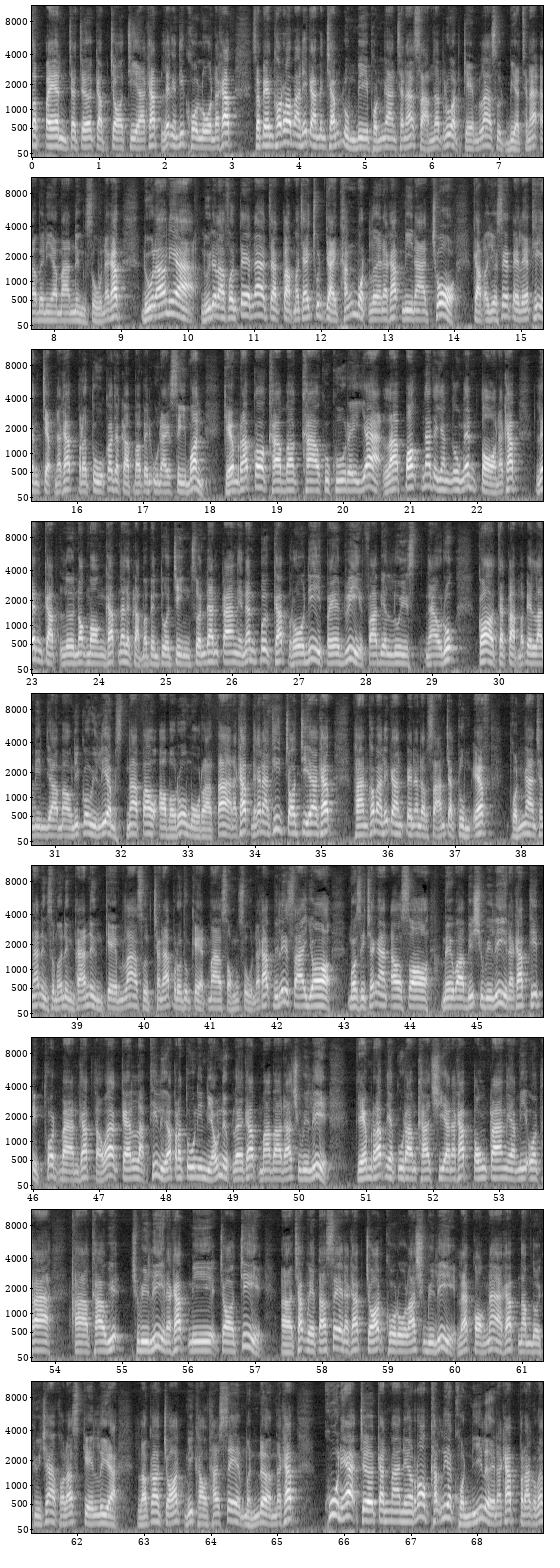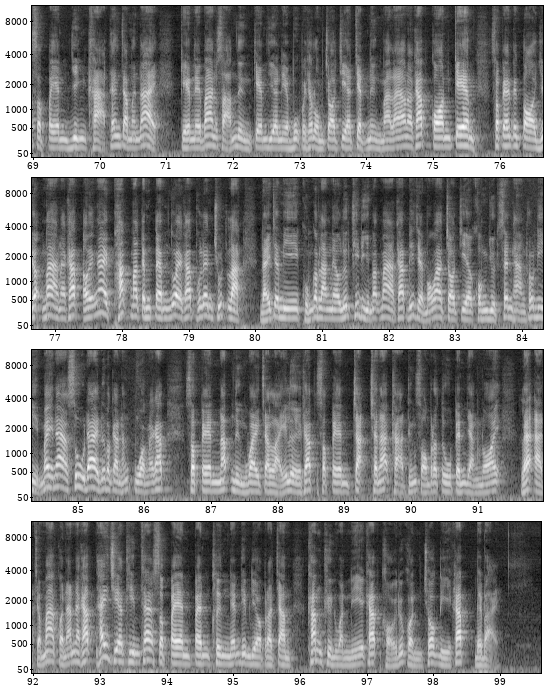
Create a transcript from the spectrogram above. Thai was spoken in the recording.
สเปนจะเจอกับจอร์เจียครับ เล่นกันที่โคโลนนะครับ สเปนเข้ารอบมาด้วยการเป็นแชมป์กลุ่ม B ผลงานชนะ 3 นัดรวดเกมล่าสุดเบียดชนะแอลเบเนียมา 1-0 นะครับ ดูแล้วเนี่ยลุยเดลาฟอนเต้น่าจะกลับมาใช้ชุดใหญ่ทั้งหมดเลยนะครับ มีนาโชกับอโยเซเปเรสที่ยังเจ็บนะครับ ประตูก็จะกลับมาเป็นอูนายซีมอน เกมรับก็คาบาคาวคูคูเรยาลาป็อกน่าจะยังลงเล่นต่อนะครับเล่นกับเลอนอกมองครับน่าจะกลับมาเป็นตัวจริง ส่วนด้านกลางเนี่ยนั่นปึกครับโรดี้เปดรีฟาเบียนลุยส์แนวรุกก็จะกลับมาเป็นลามินยาเมานิโกวิลเลียมส์หน้าเป้าอัลบาโรโมราตานะครับในขณะที่จอร์เจียครับผ่านเข้ามาด้วยการเป็นอันดับ 3 จากกลุ่ม F ผลงานชนะ1เสมอ1แพ้1 เกมล่าสุดชนะโปรตุเกสมา 2-0 นะครับ วิลลี่ซายอร์หมดสิทธิ์ใช้งานอัลซอ เมวาบิชวิลลี่นะครับ ที่ติดโทษแบนครับ แต่ว่าแกนหลักที่เหลือประตูนี่เหนียวหนึบเลยครับ มาบาดาชวิลลี่ เกมรับเนี่ยกูรามคาเชียนะครับ ตรงกลางเนี่ยมีโอทา อาคาวิชวิลลี่นะครับ มีจอร์จี้ชักเวตาเซ่นะครับจอร์ดโคโรลัชวิลลี่และกองหน้าครับนำโดยคิวชาคอลัสเกเลีย แล้วก็จอร์ดมิคาลทัสเซ่เหมือนเดิมนะครับ คู่นี้เจอกันมาในรอบคัดเลือกคนนี้เลยนะครับ ปรากฏว่าสเปนยิงขาดแท่งจำมันได้ เกมในบ้าน 3-1 เกมเยือนเนี่ยบุกไปถล่มจอร์เจีย 7-1 มาแล้วนะครับ ก่อนเกมสเปนเป็นต่อเยอะมากนะครับ เอาง่ายๆพักมาเต็มๆด้วยครับ ผู้เล่นชุดหลัก ไหนจะมีขุมกำลังแนวลึกที่ดีมากๆครับที่เจ็ดบอกว่าจอร์เจียคงหยุดเส้นทางเท่านี้ ไม่น่าสู้ได้ด้วยประการทั้งปวงนะครับ สเปนนับหนึ่งไวจะไหลเลยครับ สเปนจะชนะขาดถึง 2 ประตูเป็นอย่างน้อย และอาจจะมากกว่านั้นนะครับ ให้เชียร์ทีมแท้สเปนเป็นคลึงเน้นทีมเดียวประประจำค่ำคืนวันนี้ครับ ขอให้ทุกคนโชคดีครับ บ๊ายบาย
